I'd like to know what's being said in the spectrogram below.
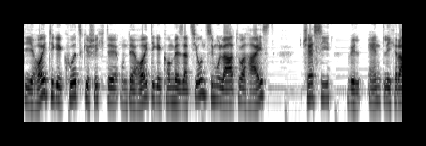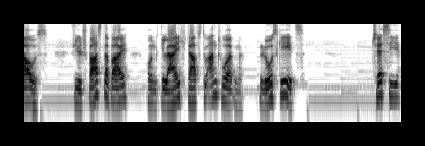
Die heutige Kurzgeschichte und der heutige Konversationssimulator heißt Jessie will endlich raus. Viel Spaß dabei und gleich darfst du antworten. Los geht's. Jessie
